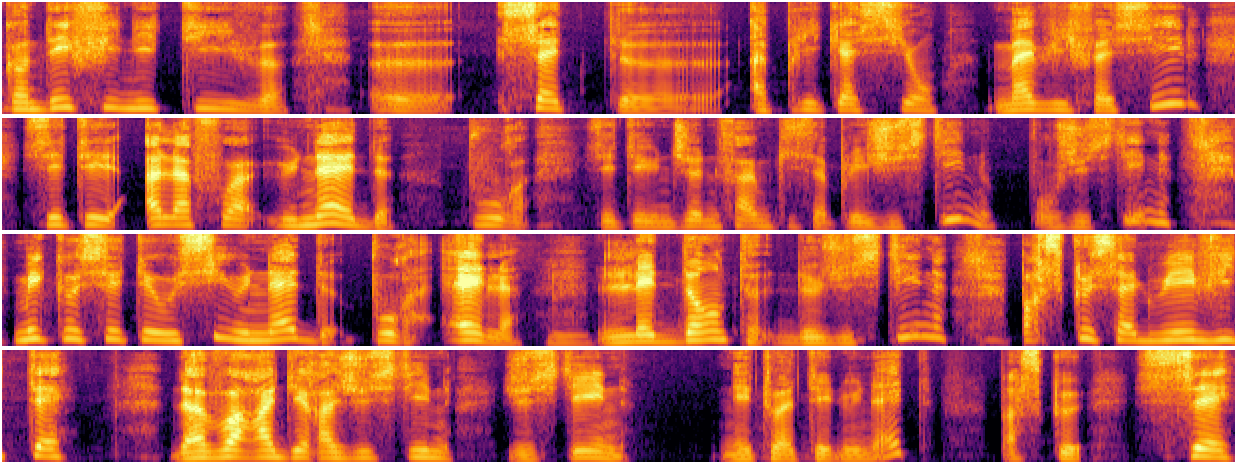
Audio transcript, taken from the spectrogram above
qu'en définitive, cette euh, application Ma vie facile, c'était à la fois une aide pour, c'était une jeune femme qui s'appelait Justine, pour Justine, mais que c'était aussi une aide pour elle, mmh. l'aidante de Justine, parce que ça lui évitait d'avoir à dire à Justine, Justine, nettoie tes lunettes, parce que c'est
